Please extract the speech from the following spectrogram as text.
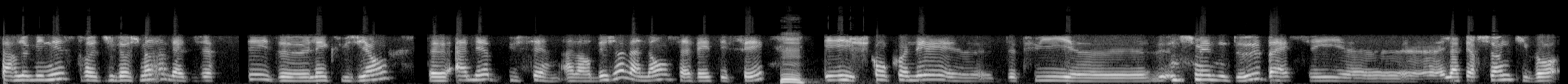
par le ministre du Logement, de la Diversité et de l'Inclusion, euh, Ahmed Hussein. Alors déjà, l'annonce avait été faite hmm. et ce qu'on connaît euh, depuis euh, une semaine ou deux, ben, c'est la personne qui va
